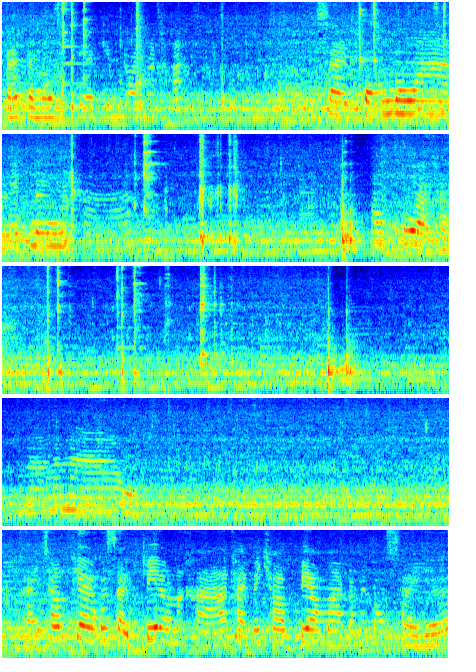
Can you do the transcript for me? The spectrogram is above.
แป้งกับน้องสเปียกินด้วยนะคะ ใส่ผงนัวนิดนึงนะคะ เอาคั่วค่ะน้ำมะนาว ใครชอบเปรี้ยวก็ใส่เปรี้ยวนะคะ ใครไม่ชอบเปรี้ยวมากก็ไม่ต้องใส่เยอะ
